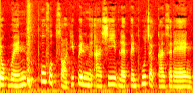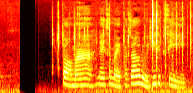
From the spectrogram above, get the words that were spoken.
ยกเว้นผู้ฝึกสอนที่เป็นมืออาชีพและเป็นผู้จัดการแสดง ต่อมาในสมัยพระเจ้าหลุยส์ที่ 14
